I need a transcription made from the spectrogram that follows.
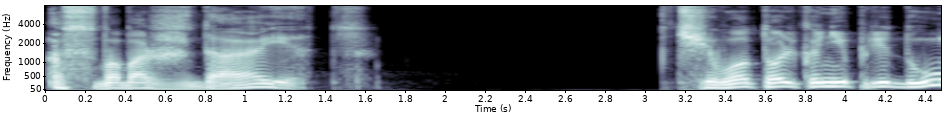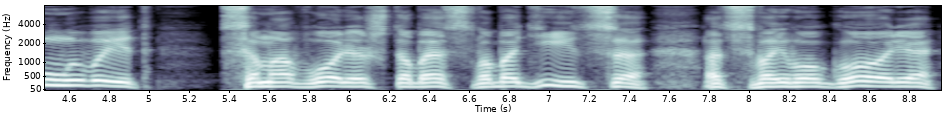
освобождает. Чего только не придумывает сама воля, чтобы освободиться от своего горя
